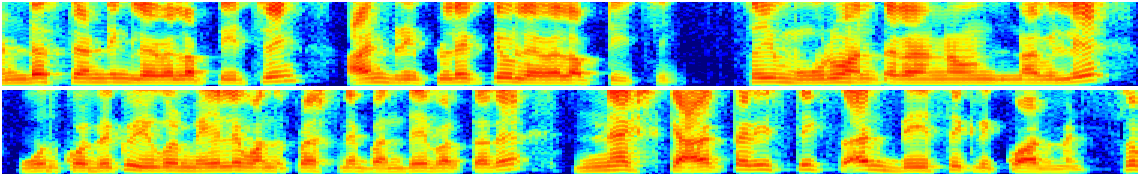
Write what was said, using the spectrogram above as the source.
understanding level of teaching and reflective level of teaching so ಈ ಮೂರು ಹಂತಗಳನ್ನು ನಾವಿಲ್ಲಿ ಓದ್ಕೊಳ್ಬೇಕು. ಇವುಗಳ ಮೇಲೆ ಒಂದು ಪ್ರಶ್ನೆ ಬಂದೇ ಬರ್ತದೆ. Next characteristics and basic requirements so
